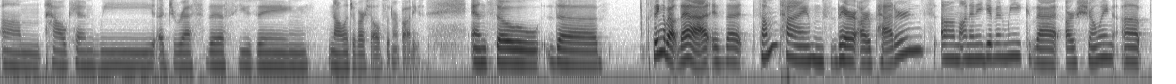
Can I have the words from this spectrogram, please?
um, how can we address this using knowledge of ourselves and our bodies. And so the thing about that is that sometimes there are patterns um, on any given week that are showing up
